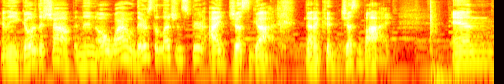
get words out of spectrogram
and then you go to the shop, and then, oh wow, there's the legend spirit I just got that I could just buy. And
